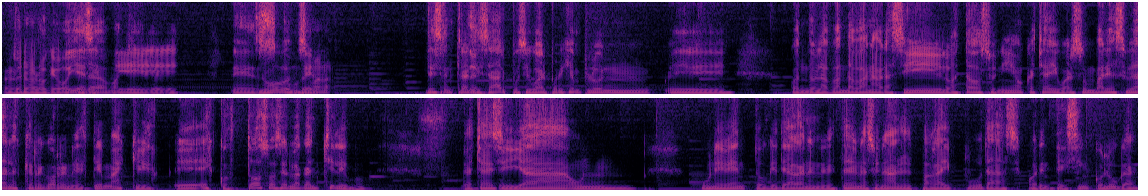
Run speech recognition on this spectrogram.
Pero lo que voy era más que, no, descentralizar, pues igual, por ejemplo, en, eh, cuando las bandas van a Brasil o a Estados Unidos, ¿cachai? Igual son varias ciudades las que recorren. El tema es que eh, es costoso hacerlo acá en Chile, ¿cachai? Si ya un, un evento que te hagan en el Estadio Nacional pagáis putas 45 lucas,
